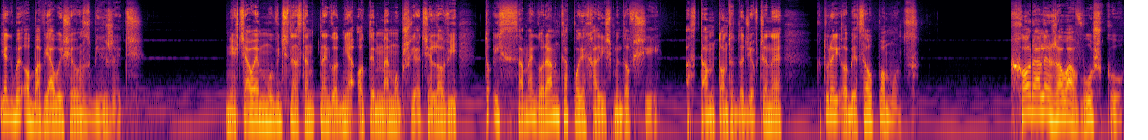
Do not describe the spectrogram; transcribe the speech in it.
jakby obawiały się zbliżyć. Nie chciałem mówić następnego dnia o tym memu przyjacielowi, to i z samego ranka pojechaliśmy do wsi, a stamtąd do dziewczyny, której obiecał pomóc. Chora leżała w łóżku,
